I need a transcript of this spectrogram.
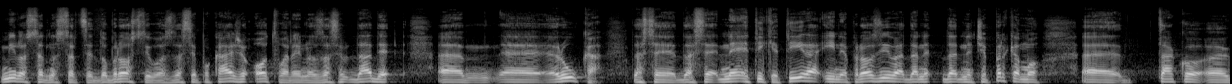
milosrdno srce, dobrostivost, da se pokaže otvorenost, da se dade ruka, da se, da se ne etiketira i ne proziva, da ne, da ne čeprkamo tako e,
